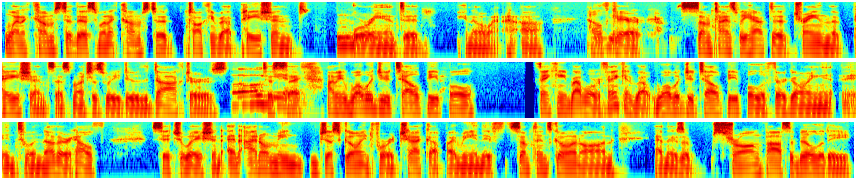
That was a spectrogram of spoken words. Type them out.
when it comes to this, when it comes to talking about patient oriented, mm-hmm. you know, uh, healthcare, mm-hmm. sometimes we have to train the patients as much as we do the doctors oh, to yes. say, I mean, what would you tell people thinking about what we're thinking about? What would you tell people if they're going into another health situation? And I don't mean just going for a checkup. I mean, if something's going on and there's a strong possibility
